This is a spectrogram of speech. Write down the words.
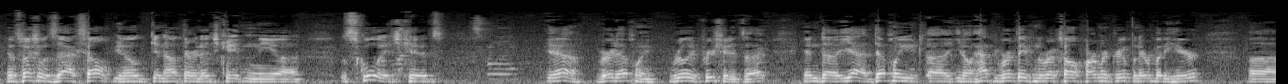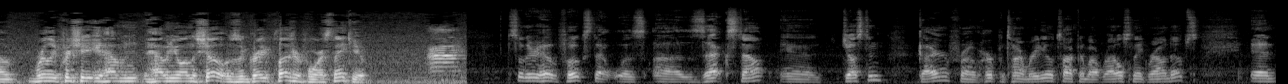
And especially with Zach's help, you know, getting out there and educating the, uh, the school age kids. Yeah, very definitely. Really appreciate it, Zach. And uh, yeah, definitely, uh, you know, happy birthday from the Reptile Apartment Group and everybody here. Uh, really appreciate you having having you on the show. It was a great pleasure for us. Thank you. So there you have it, folks. That was uh, Zach Stout and Justin Geyer from Herpentine Radio talking about rattlesnake roundups. And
